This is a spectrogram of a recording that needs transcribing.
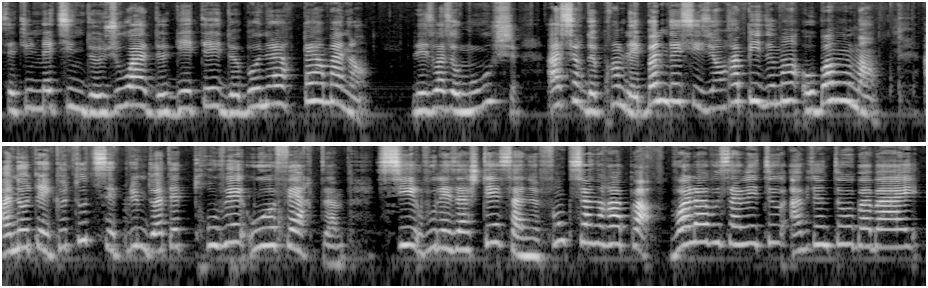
c'est une médecine de joie, de gaieté, de bonheur permanent. Les oiseaux-mouches assurent de prendre les bonnes décisions rapidement au bon moment. À noter que toutes ces plumes doivent être trouvées ou offertes. Si vous les achetez, ça ne fonctionnera pas. Voilà, vous savez tout. À bientôt. Bye bye.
